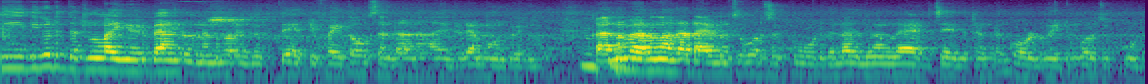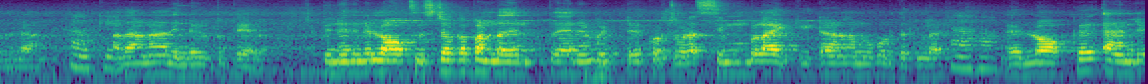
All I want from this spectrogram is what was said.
രീതിക്ക് എടുത്തിട്ടുള്ള ഈ ഒരു ബാങ്കിൽ എന്ന് പറയുന്നത് തേർട്ടി ഫൈവ് തൗസൻഡ് ആണ് അതിന്റെ ഒരു എമൗണ്ട് വരുന്നത്. കാരണം വേറെ നല്ല ഡയമണ്ട്സ് കുറച്ച് കൂടുതൽ അതിൽ നമ്മൾ ആഡ് ചെയ്തിട്ടുണ്ട്. ഗോൾഡ് വെയിറ്റും കുറച്ച് കൂടുതലാണ്. ഓക്കെ അതാണ് അതിന്റെ ഒരു പ്രത്യേകത. പിന്നെ ഇതിന്റെ ലോക്ക് സിസ്റ്റം ഒക്കെ പണ്ടതിനെ വിട്ട് കുറച്ചുകൂടെ സിമ്പിൾ ആക്കിയിട്ടാണ് നമ്മൾ കൊടുത്തിട്ടുള്ളത്. ആഹാ. ലോക്ക് ആൻഡ്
